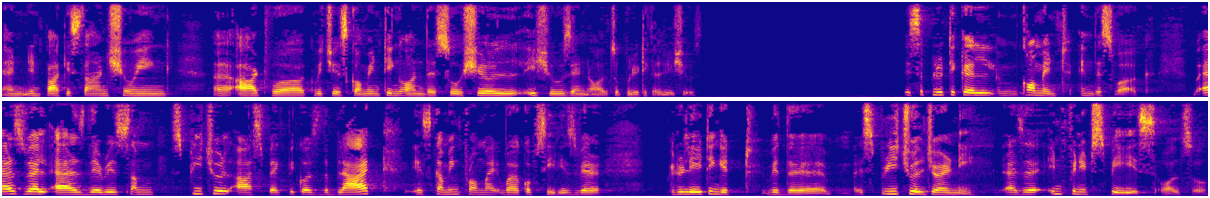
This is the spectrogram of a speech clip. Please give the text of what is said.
and in Pakistan showing uh, artwork which is commenting on the social issues and also political issues. It's a political um, comment in this work, as well as there is some spiritual aspect because the black is coming from my work of series where relating it with the spiritual journey as an infinite space also.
